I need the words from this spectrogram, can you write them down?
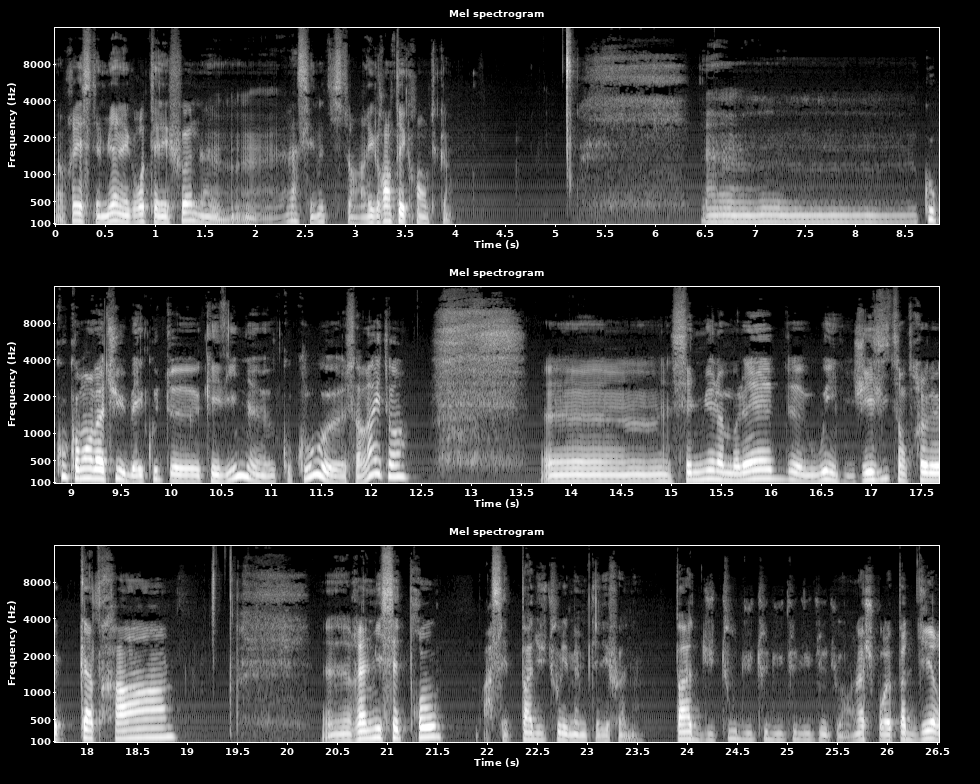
Après, si bien les gros téléphones, euh, c'est une autre histoire. Les grands écrans en tout cas. Euh, coucou, comment vas-tu? Bah écoute, euh, Kevin, coucou, ça va et toi? C'est le mieux la molette Oui, j'hésite entre le 4A, Realme 7 Pro. Ah, c'est pas du tout les mêmes téléphones. Pas du tout, du tout, du tout, du tout. Là, je pourrais pas te dire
